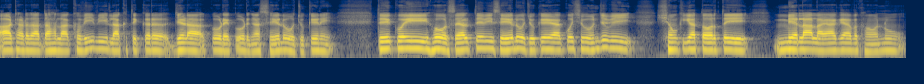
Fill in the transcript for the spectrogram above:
8 8 ਦਾ 10 ਲੱਖ 20 20 ਲੱਖ ਤੱਕਰ ਜਿਹੜਾ ਘੋੜੇ ਘੋੜੀਆਂ ਸੇਲ ਹੋ ਚੁੱਕੇ ਨੇ। ਤੇ ਕੋਈ ਹੋਰ ਸੈਲ ਤੇ ਵੀ ਸੇਲ ਹੋ ਚੁੱਕੇ ਆ। ਕੁਝ ਉਂਝ ਵੀ ਸ਼ੌਂਕੀਆ ਤੌਰ ਤੇ ਮੇਲਾ ਲਾਇਆ ਗਿਆ ਵਿਖਾਉਣ ਨੂੰ।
